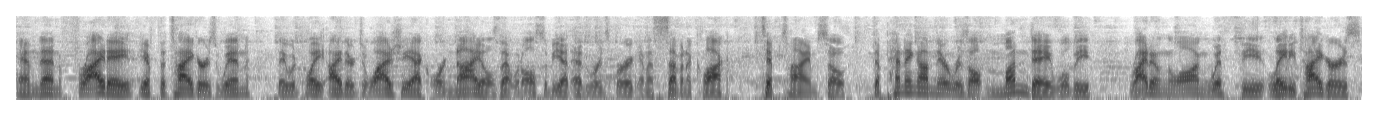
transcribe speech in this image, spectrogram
And then Friday, if the Tigers win, they would play either Dowagiac or Niles. That would also be at Edwardsburg and a 7 o'clock tip time. So, depending on their result, Monday we'll be riding along with the Lady Tigers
